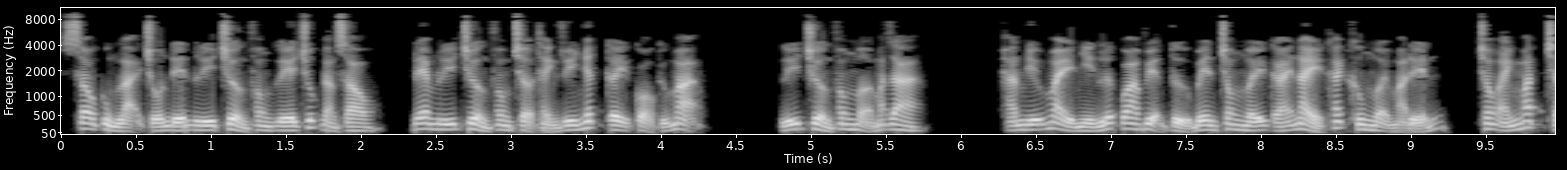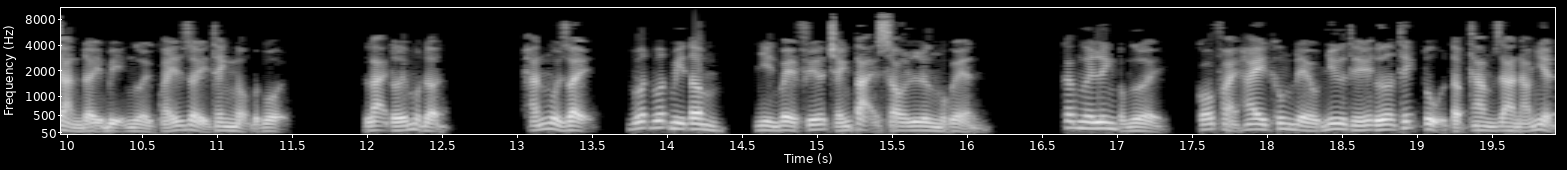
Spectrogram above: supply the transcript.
Sau cùng lại trốn đến lý trường phong ghế trúc đằng sau, đem lý trường phong trở thành duy nhất cây cỏ cứu mạng. Lý trường phong mở mắt ra. Hắn nhíu mày nhìn lướt qua viện tử bên trong mấy cái này khách không mời mà đến, trong ánh mắt tràn đầy bị người quấy dày thanh mộng bực bội. Lại tới một đợt. Hắn ngồi dậy, vuốt vuốt mi tâm, nhìn về phía tránh tại sau lưng một quyển các ngươi linh tộc người, có phải hay không đều như thế ưa thích tụ tập tham gia náo nhiệt?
